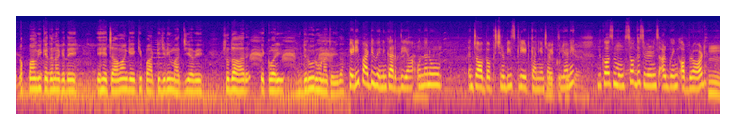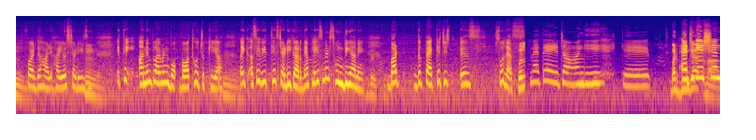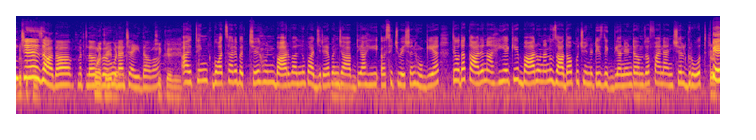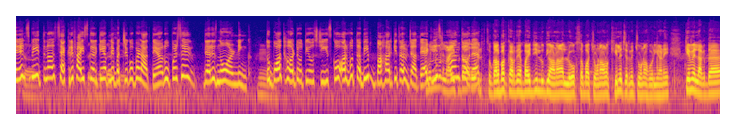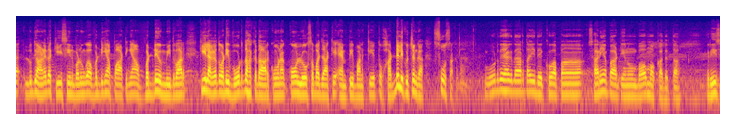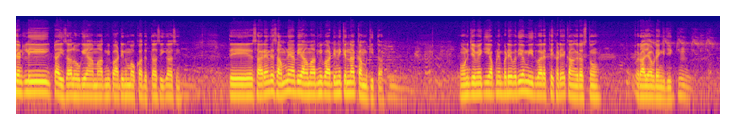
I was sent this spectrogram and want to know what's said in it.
ਆਪਾਂ ਵੀ ਕਿਤੇ ਨਾ ਕਿਤੇ ਇਹ ਚਾਹਾਂਗੇ ਕਿ ਪਾਰਟੀ ਜਿਹੜੀ ਮਰਜ਼ੀ ਆਵੇ ਸੁਧਾਰ ਇੱਕ ਵਾਰੀ ਜ਼ਰੂਰ ਹੋਣਾ ਚਾਹੀਦਾ। ਜਿਹੜੀ ਪਾਰਟੀ ਵਿਨ ਕਰਦੀ ਆ ਉਹਨਾਂ ਨੂੰ ਜੌਬ ਓਪਰਚੁਨਿਟੀਜ਼ ਕ੍ਰੀਏਟ ਕਰਨੀਆਂ ਚਾਹੀਦੀਆਂ ਨੇ। Because most of the students are going abroad for the higher studies ਇੱਥੇ ਅਨਐਮਪਲੋਇਮੈਂਟ ਬਹੁਤ ਹੋ ਚੁੱਕੀ ਆ ਲਾਈਕ ਅਸੀਂ ਵੀ ਇੱਥੇ ਸਟੱਡੀ ਕਰਦੇ ਆ ਪਲੇਸਮੈਂਟਸ ਹੁੰਦੀਆਂ ਨੇ but the package is so less ਮੈਂ ਤੇ ਇਹ ਚਾਹਾਂਗੀ ਕਿ ਬਟ ਐਜੂਕੇਸ਼ਨ 'ਚ ਜ਼ਿਆਦਾ ਮਤਲਬ ਹੋਣਾ ਚਾਹੀਦਾ ਵਾ ਠੀਕ ਹੈ ਜੀ ਆਈ ਥਿੰਕ ਬਹੁਤ ਸਾਰੇ ਬੱਚੇ ਹੁਣ ਬਾਹਰ ਵੱਲ ਨੂੰ ਭੱਜ ਰਹੇ ਆ ਪੰਜਾਬ ਦੀ ਆਹੀ ਸਿਚੁਏਸ਼ਨ ਹੋ ਗਈ ਹੈ ਤੇ ਉਹਦਾ ਕਾਰਨ ਆਹੀ ਹੈ ਕਿ ਬਾਹਰ ਉਹਨਾਂ ਨੂੰ ਜ਼ਿਆਦਾ अपॉर्चुनिटीज दिखती हैं in terms of financial growth parents भी इतना सेक्रीफाइस करके अपने बच्चे को पढ़ाते हैं और ऊपर से देर इज नो अर्निंग तो बहुत हर्ट होती है उस चीज को और वो तभी बाहर की तरफ जाते हैं। एटलीस्ट अर्न तो हो रहा है। ਸੋ ਗੱਲਬਾਤ ਕਰਦੇ ਹਾਂ ਬਾਈ ਜੀ ਲੁਧਿਆਣਾ ਲੋਕ ਸਭਾ ਚੋਣਾਂ ਹੁਣ ਖੀਲੇ ਚਿਰ ਚੋਣਾਂ ਹੋ ਰਹੀਆਂ ਨੇ ਕਿਵੇਂ ਲੱਗਦਾ ਲੁਧਿਆਣੇ ਦਾ ਕੀ ਸੀਨ ਬਣੂਗਾ ਵੱਡੀਆਂ ਪਾਰਟੀਆਂ ਵੱਡੇ ਉਮੀਦਵਾਰ ਕੀ ਲੱਗਦਾ ਤੁਹਾਡੀ ਵੋਟ ਦਾ ਹੱਕਦਾਰ ਕੌਣ ਹੈ ਕੌਣ ਲੋਕ ਸਭਾ ਜਾ ਕੇ ਐਮਪੀ ਬਣ ਕੇ ਤੁਹਾਡੇ ਲਈ ਕੁਝ ਚੰਗਾ ਸੋਚ ਸਕਦਾ? ਵੋਟ ਦੇ ਹੱਕਦਾਰ ਤਾਂ ਜੀ ਦੇਖੋ ਆਪਾਂ ਸਾਰੀਆਂ ਪਾਰਟੀਆਂ ਨੂੰ ਬਹੁਤ ਮੌਕਾ ਦਿੱਤਾ। ਰੀਸੈਂਟਲੀ 2.5 ਸਾਲ ਹੋ ਗਏ ਆਮ ਆਦਮੀ ਪਾਰਟੀ ਨੂੰ ਮੌਕਾ ਦਿੱਤਾ ਸੀਗਾ ਅਸੀਂ। ਤੇ ਸਾਰਿਆਂ ਦੇ ਸਾਹਮਣੇ ਆ ਵੀ ਆਮ ਆਦਮੀ ਪਾਰਟੀ ਨੇ ਕਿੰਨਾ ਕੰਮ ਕੀਤਾ। ਹੁਣ ਜਿਵੇਂ ਕਿ ਆਪਣੇ ਬੜੇ ਵਧੀਆ ਉਮੀਦਵਾਰ ਇੱਥੇ ਖੜੇ ਆ ਕਾਂਗਰਸ ਤੋਂ ਰਾਜਾ ਵੜਿੰਗ ਜੀ।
